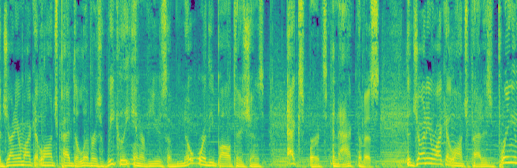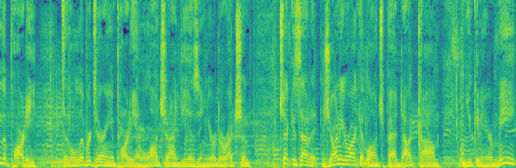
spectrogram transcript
The Johnny Rocket Launchpad delivers weekly interviews of noteworthy politicians, experts, and activists. The Johnny Rocket Launchpad is bringing the party to the Libertarian Party and launching ideas in your direction. Check us out at johnnyrocketlaunchpad.com. You can hear me,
